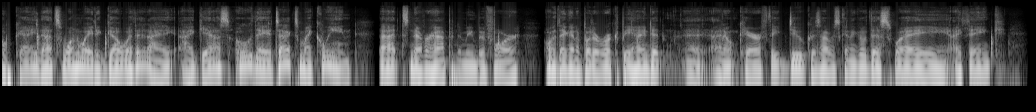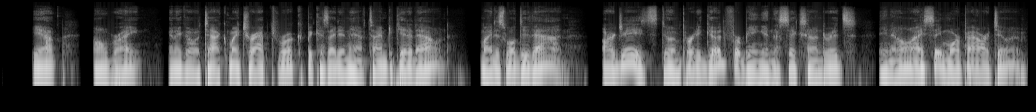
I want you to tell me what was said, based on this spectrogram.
okay. That's one way to go with it, I I guess. Oh, they attacked my queen. That's never happened to me before. Or are they going to put a rook behind it? I, I don't care if they do because I was going to go this way. I think. Yep. All right. Gonna go attack my trapped rook because I didn't have time to get it out. Might as well do that. RJ's doing pretty good for being in the 600s. You know, I say more power to him.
